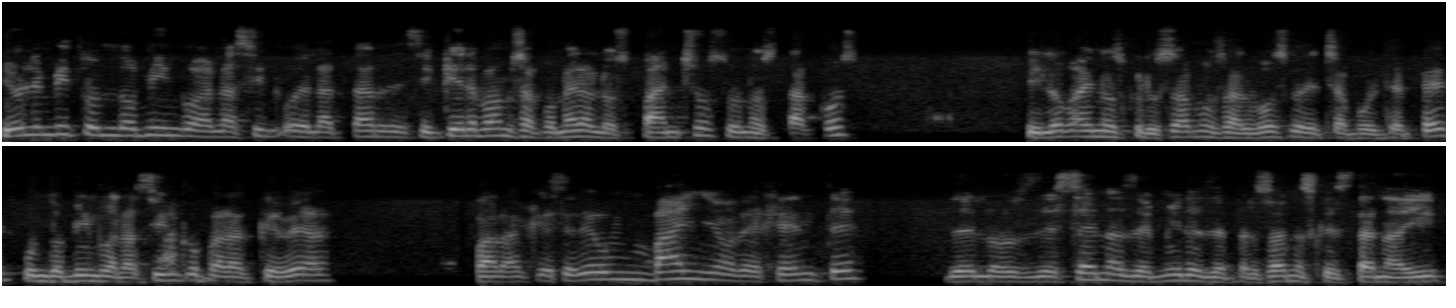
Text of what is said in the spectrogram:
Yo le invito un domingo a las 5 de la tarde. Si quiere, vamos a comer a los panchos, unos tacos, y luego ahí nos cruzamos al bosque de Chapultepec un domingo a las 5 para que vea, para que se dé un baño de gente, de los decenas de miles de personas que están ahí.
